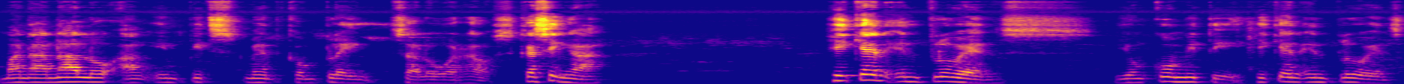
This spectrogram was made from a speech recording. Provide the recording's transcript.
mananalo ang impeachment complaint sa lower house. Kasi nga, he can influence yung committee, he can influence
